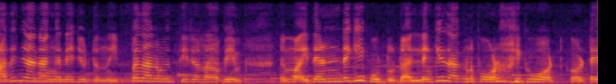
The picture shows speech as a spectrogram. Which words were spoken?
ആദ്യം ഞാൻ അങ്ങനെ ചുട്ടുന്നു. ഇപ്പം ഇതാക്കണ ഇത്തിരി റവയും മൈദ ഉണ്ടെങ്കിൽ കൂട്ടൂട്ടോ. കേട്ടോ അല്ലെങ്കിൽ ഇതാക്കണ പോണ വഴിക്ക് ഓട്ടക്കോട്ടെ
